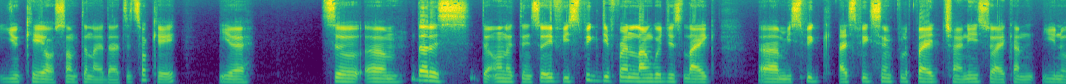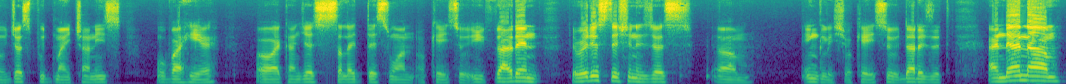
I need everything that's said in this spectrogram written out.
UK or something like that it's okay. Yeah. So um, that is the only thing. So if you speak different languages like um, you speak I speak simplified Chinese so I can you know just put my Chinese over here or I can just select this one. Okay so if that then the radio station is just um, english. Okay so that is it. And then um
